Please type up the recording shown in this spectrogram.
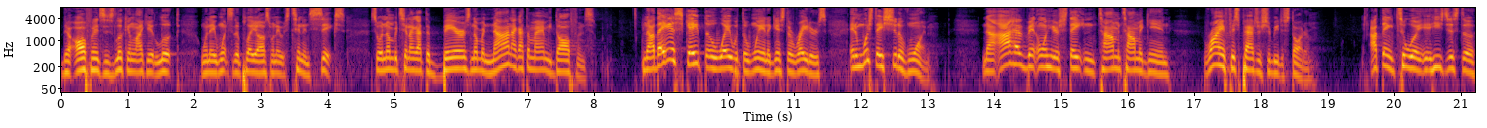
Their offense is looking like it looked when they went to the playoffs when they was 10 and 6. So at number 10 I got the Bears, number 9 I got the Miami Dolphins. Now they escaped away with the win against the Raiders in which they should have won. Now I have been on here stating time and time again Ryan Fitzpatrick should be the starter. I think Tua he's just a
